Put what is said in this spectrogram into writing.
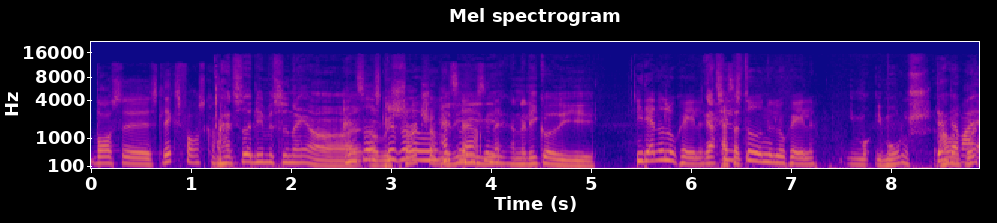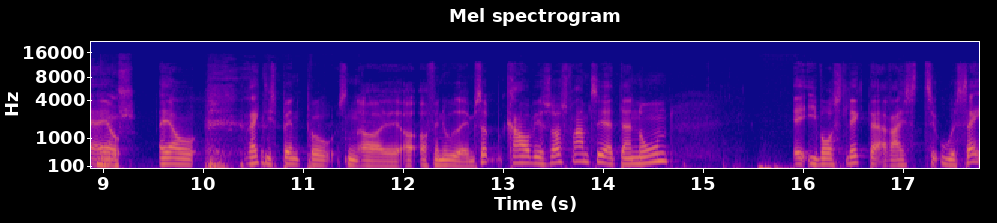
Vores øh, slægtsforsker? Og han sidder lige ved siden af og, Han sidder og og researcher. Han, lige, af. lige, han er lige gået i, I et andet lokale. Ja. Tilstødende lokale. i, i modus. Den der vej er jo. Er jeg jo rigtig spændt på sådan at, øh, at, at finde ud af. Men så graver vi os også frem til, at der er nogen øh, i vores slægt, der er rejst til USA.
